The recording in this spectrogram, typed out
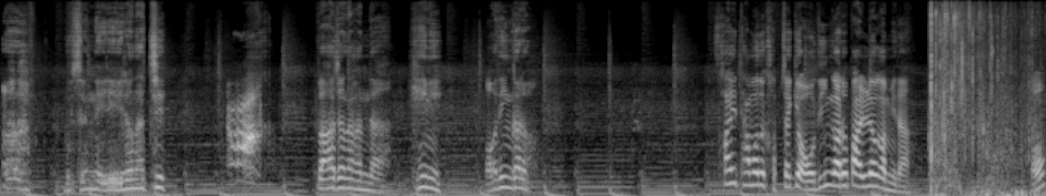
아, 무슨 일이 일어났지? 아, 빠져나간다. 힘이 어딘가로. 사이타마도 갑자기 어딘가로 빨려갑니다. 어?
